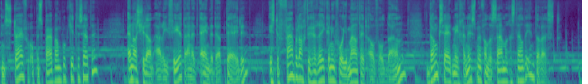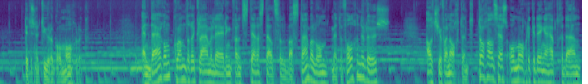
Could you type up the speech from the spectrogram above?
een stuiver op een spaarbankboekje te zetten... en als je dan arriveert aan het einde der tijden... is de fabelachtige rekening voor je maaltijd al voldaan... dankzij het mechanisme van de samengestelde interest. Dit is natuurlijk onmogelijk. En daarom kwam de reclameleiding van het sterrenstelsel Bastaballon met de volgende leus. Als je vanochtend toch al zes onmogelijke dingen hebt gedaan...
